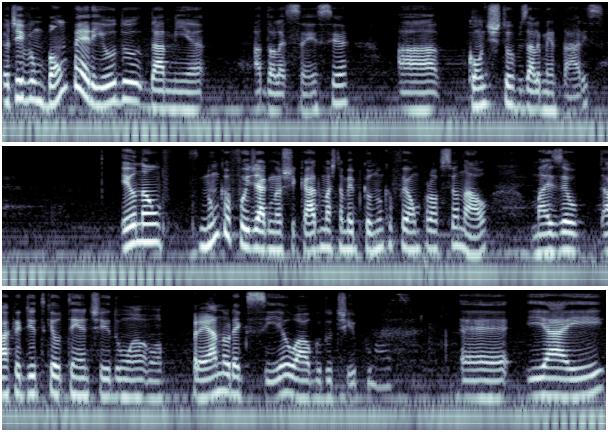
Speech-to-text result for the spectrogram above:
Eu tive um bom período da minha adolescência uh, com distúrbios alimentares. Eu não nunca fui diagnosticado, mas também porque eu nunca fui a um profissional. Mas eu acredito que eu tenha tido uma, uma pré-anorexia ou algo do tipo. É, e aí,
